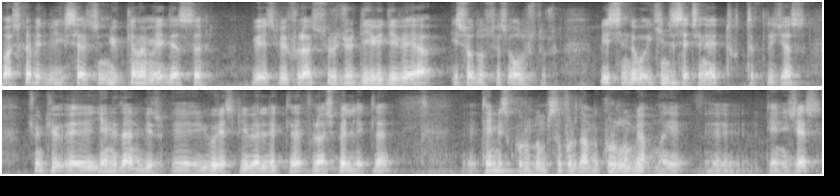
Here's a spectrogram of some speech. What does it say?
Başka bir bilgisayar için yükleme medyası, USB flash sürücü, DVD veya ISO dosyası oluştur. Biz şimdi bu ikinci seçeneğe tık- tıklayacağız. Çünkü e, yeniden bir e, USB bellekle, flash bellekle e, temiz kurulum, sıfırdan bir kurulum yapmayı e, deneyeceğiz.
